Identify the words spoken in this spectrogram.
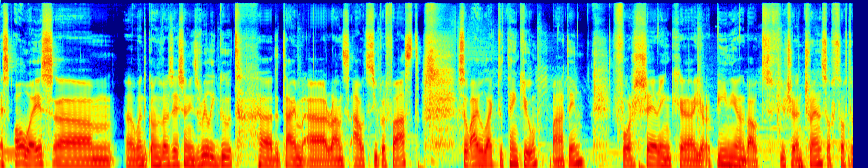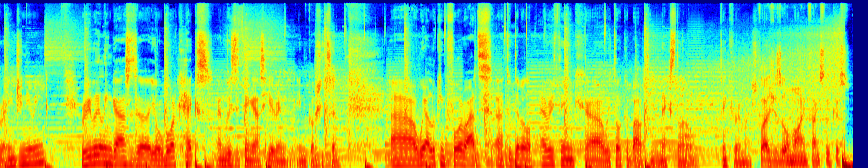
As always, um, uh, when the conversation is really good, uh, the time uh, runs out super fast. So I would like to thank you, Martin, for sharing uh, your opinion about future and trends of software engineering, revealing us your work hacks, and visiting us here in, in Košice. Uh, we are looking forward uh, to develop everything uh, we talk about in the next level. Thank you very much. Pleasure's all mine. Thanks, Lucas.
